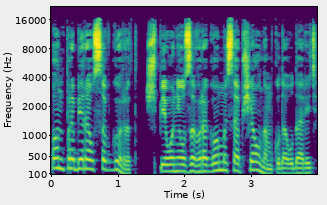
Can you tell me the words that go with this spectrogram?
«Он пробирался в город, шпионил за врагом и сообщал нам, куда ударить.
